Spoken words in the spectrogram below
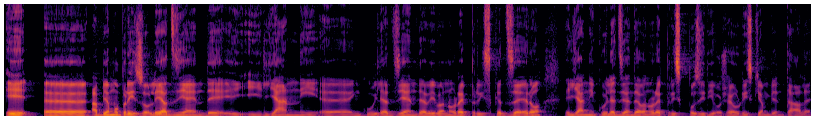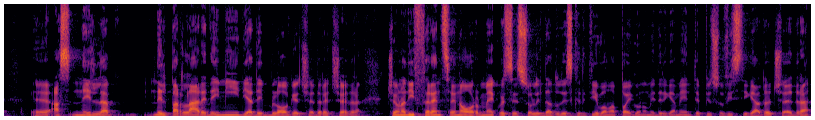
e eh, abbiamo preso le aziende, gli anni eh, in cui le aziende avevano rep risk zero e gli anni in cui le aziende avevano rep risk positivo, cioè un rischio ambientale, eh, nel, nel, parlare dei media, dei blog, eccetera, eccetera. C'è una differenza enorme, questo è solo il dato descrittivo, ma poi econometricamente più sofisticato, eccetera,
